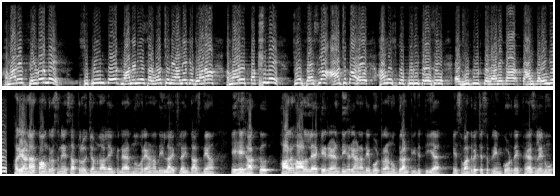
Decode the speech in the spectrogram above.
हमारे फेवर में सुप्रीम कोर्ट माननीय सर्वोच्च न्यायालय के द्वारा हमारे पक्ष में जो फैसला आ चुका है हम उसको पूरी तरह से एग्जीक्यूट करवाने का काम करेंगे ਹਰਿਆਣਾ ਕਾਂਗਰਸ ਨੇ ਸਤਲੁਜ ਜਮਨਾ ਲਿੰਕ ਨਹਿਰ ਨੂੰ ਹਰਿਆਣਾ ਦੀ ਲਾਈਫਲਾਈਨ ਦੱਸਦਿਆਂ ਇਹ ਹੱਕ ਹਰ ਹਾਲ ਲੈ ਕੇ ਰਹਿਣ ਦੀ ਹਰਿਆਣਾ ਦੇ ਵੋਟਰਾਂ ਨੂੰ ਗਰੰਟੀ ਦਿੱਤੀ ਹੈ। ਇਸ ਸੰਬੰਧ ਵਿੱਚ ਸੁਪਰੀਮ ਕੋਰਟ ਦੇ ਫੈਸਲੇ ਨੂੰ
